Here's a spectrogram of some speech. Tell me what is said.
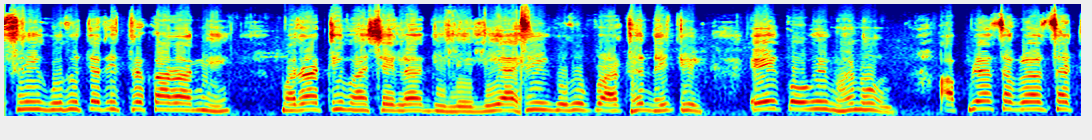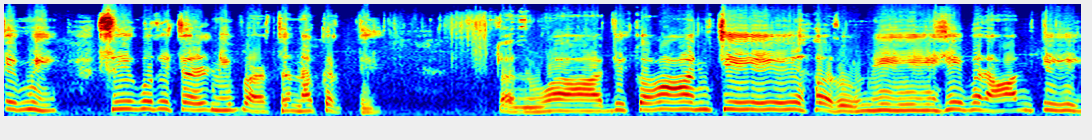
श्री गुरुचरित्रकारांनी मराठी भाषेला दिलेली आहे. श्री गुरु प्रार्थनेतील एक ओवी म्हणून आपल्या सगळ्यांसाठी मी श्री गुरुचरणी प्रार्थना करते. तन्वादिकांची हरुणी ही भ्रांती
